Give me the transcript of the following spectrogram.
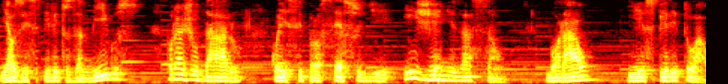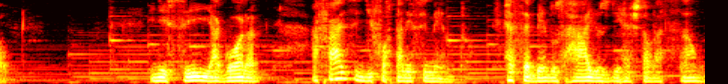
e aos espíritos amigos por ajudá-lo com esse processo de higienização moral e espiritual. Inicie agora a fase de fortalecimento, recebendo os raios de restauração,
